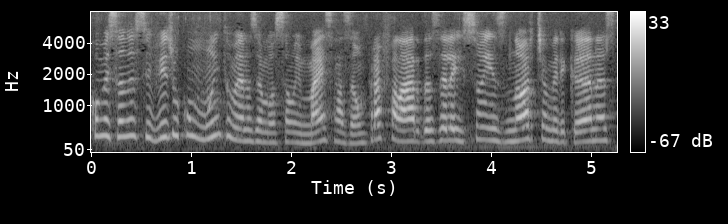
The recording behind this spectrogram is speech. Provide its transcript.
Começando esse vídeo com muito menos emoção e mais razão para falar das eleições norte-americanas.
